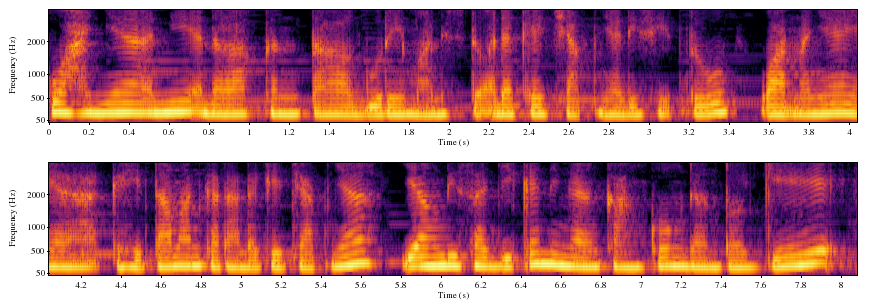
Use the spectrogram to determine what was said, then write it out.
Kuahnya ini adalah kental, gurih, manis. Itu ada kecapnya di situ. Warnanya ya kehitaman karena ada kecapnya. Yang disajikan dengan kangkung dan toge,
